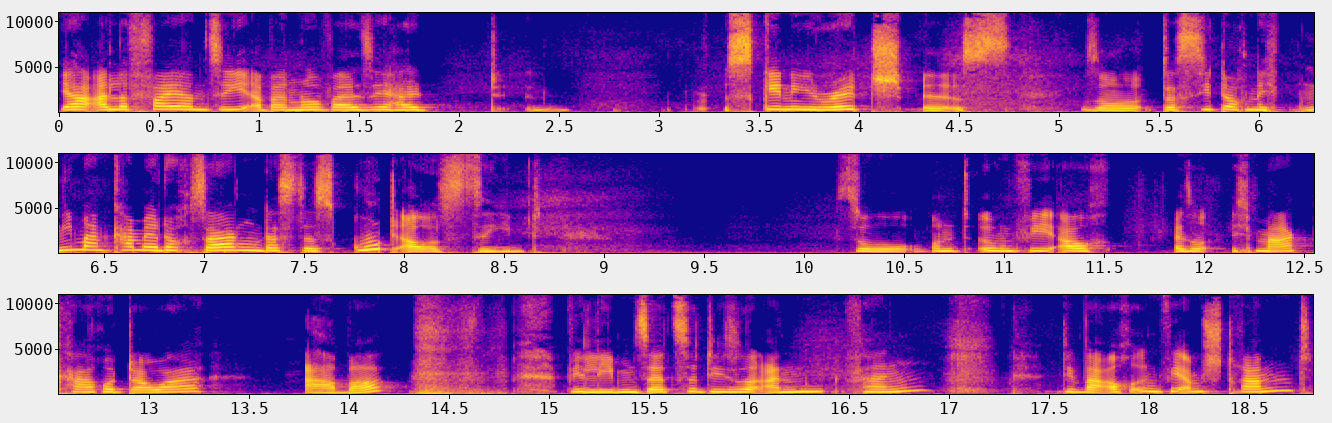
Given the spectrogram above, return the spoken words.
ja, alle feiern sie, aber nur weil sie halt skinny rich ist. So, das sieht doch nicht, niemand kann mir doch sagen, dass das gut aussieht. So, und irgendwie auch, also ich mag Caro Dauer, aber wir lieben Sätze, die so anfangen. Die war auch irgendwie am Strand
